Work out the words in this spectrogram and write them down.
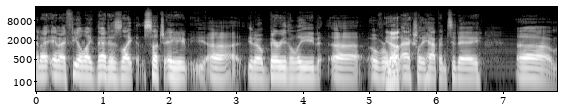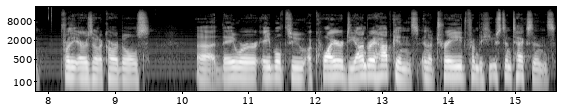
and I and I feel like that is like such a uh, you know bury the lead uh, over Yep. what actually happened today um, for the Arizona Cardinals. Uh, they were able to acquire DeAndre Hopkins in a trade from the Houston Texans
